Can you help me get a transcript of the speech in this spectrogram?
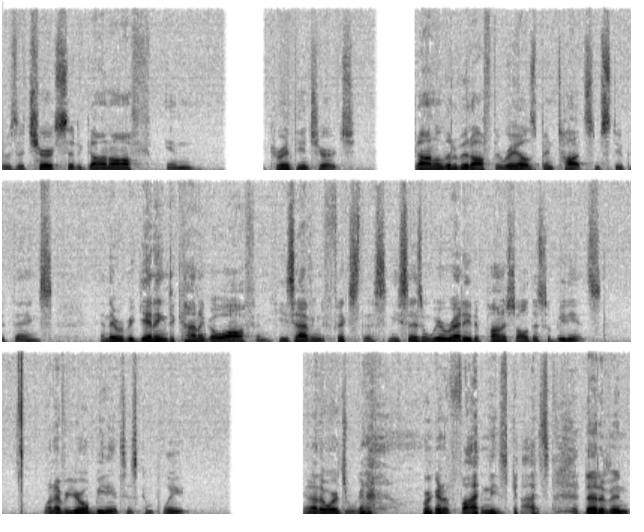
There was a church that had gone off in the Corinthian church, gone a little bit off the rails, been taught some stupid things. And they were beginning to kind of go off, and he's having to fix this. And he says, And we're ready to punish all disobedience whenever your obedience is complete. In other words, we're going to we're going to find these guys that have been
